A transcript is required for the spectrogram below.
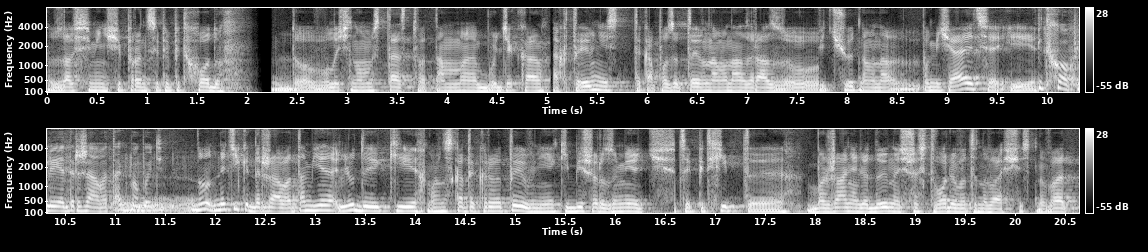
зовсім інші принципи підходу до вуличного мистецтва. Там е, будь-яка активність, така позитивна, вона зразу відчутна, вона помічається і підхоплює держава, так мабуть. Ну не тільки держава, там є люди, які можна сказати креативні, які більше розуміють цей підхід е, бажання людини щось створювати нове, щось нове,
